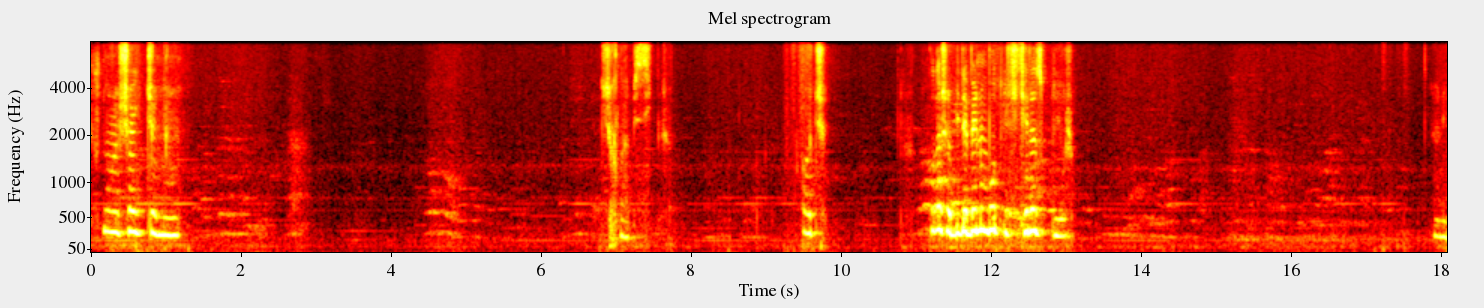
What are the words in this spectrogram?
Şuradan aşağı gideceğim ya. Çık lan bir siktir. Aç. Arkadaşlar bir de benim bot iki kere zıplıyor. Yani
